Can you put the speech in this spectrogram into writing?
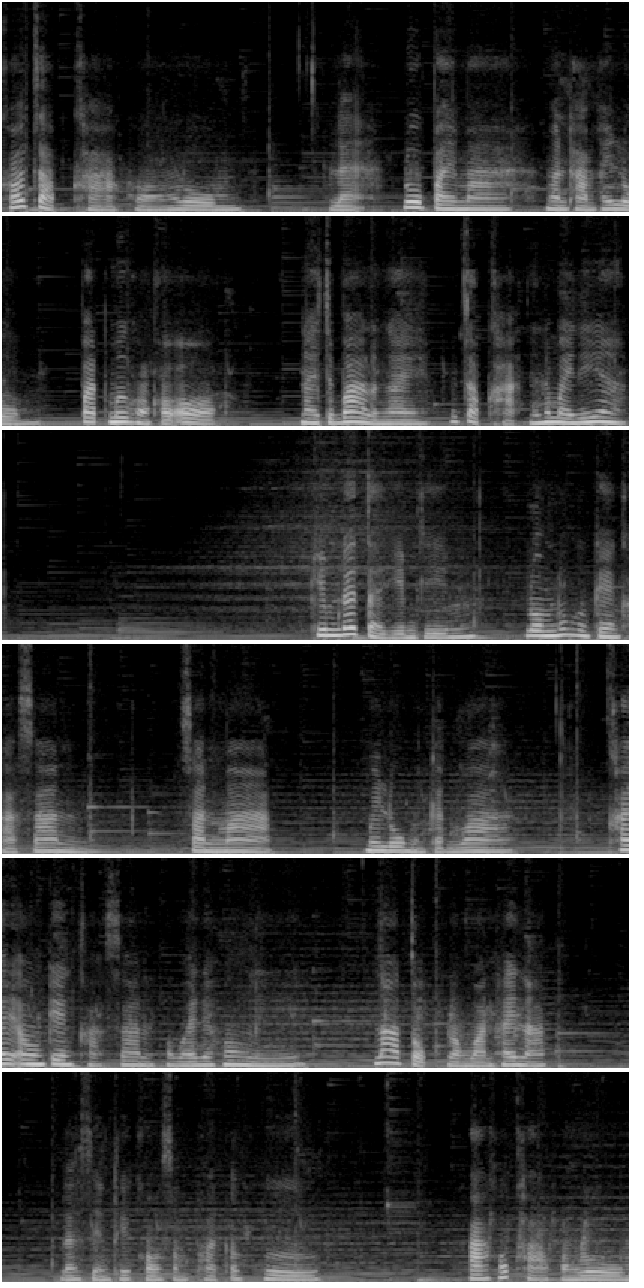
เขาจับขาของโลมและลูบไปมามันทำให้โลมปัดมือของเขาออก นายจะบ้าหรือไง ไม่จับขาฉันทำไมเนี่ย คิมได้แต่ยิ้มยิ้มลมนุ่งกางเกงขาสั้น สั้นมาก ไม่รู้เหมือนกันว่า ใครเอากางเกงขาสั้นมาไว้ในห้องนี้ น่าตกรางวัลให้นัก และเสียงที่เขาสัมผัสก็คือขาเขาขาวของโลม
